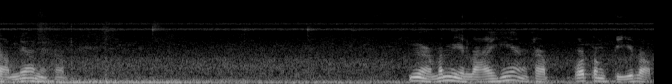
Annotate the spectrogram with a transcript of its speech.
ดำๆเนี่ยนะครับ เนื้อมันนี่หลายแห้งครับว่าต้องตีหรอก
